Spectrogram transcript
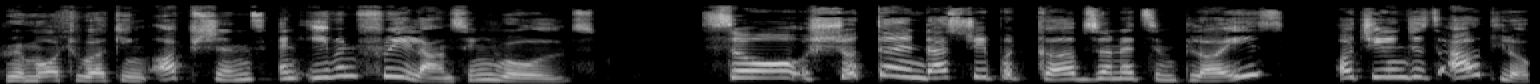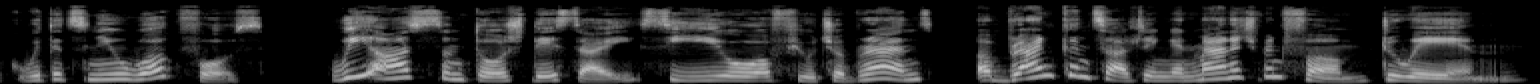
remote working options, and even freelancing roles. So, should the industry put curbs on its employees or change its outlook with its new workforce? We asked Santosh Desai, CEO of Future Brands, a brand consulting and management firm, to weigh in.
